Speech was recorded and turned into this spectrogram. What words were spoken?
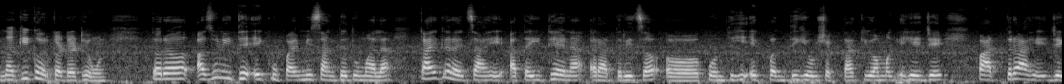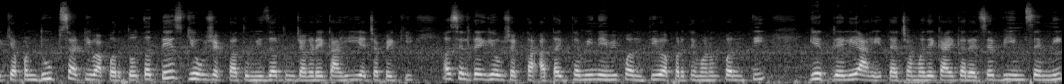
नक्की खरकटं ठेवून. तर अजून इथे एक उपाय मी सांगते तुम्हाला. काय करायचं आहे? आता इथे आहे ना रात्रीचं कोणतीही एक पंती घेऊ शकता किंवा मग हे जे पात्र आहे जे की आपण धूपसाठी वापरतो तर तेच घेऊ शकता तुम्ही. जर तुमच्याकडे काही याच्यापैकी असेल ते घेऊ शकता. आता इथं मी नेहमी पंती वापरते म्हणून पंती घेतलेली आहे. त्याच्यामध्ये काय करायचं आहे भीमसेननी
